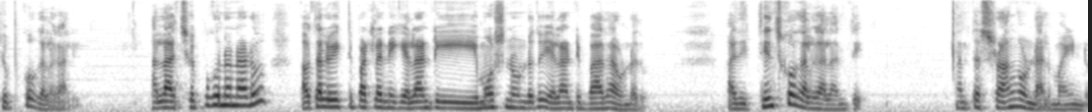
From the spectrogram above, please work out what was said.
చెప్పుకోగలగాలి. అలా చెప్పుకున్నాడు అవతల వ్యక్తి పట్ల నీకు ఎలాంటి ఎమోషన్ ఉండదు ఎలాంటి బాధ ఉండదు. అది తెంచుకోగలగాలి అంతే అంత స్ట్రాంగ్గా ఉండాలి మైండ్.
